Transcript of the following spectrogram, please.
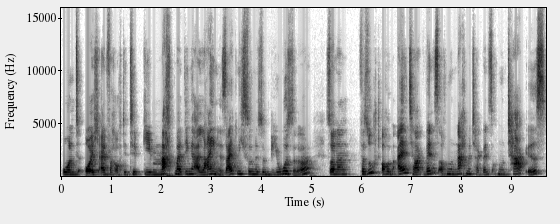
und euch einfach auch den Tipp geben, macht mal Dinge alleine, seid nicht so eine Symbiose, sondern versucht auch im Alltag, wenn es auch nur ein Nachmittag, wenn es auch nur ein Tag ist,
